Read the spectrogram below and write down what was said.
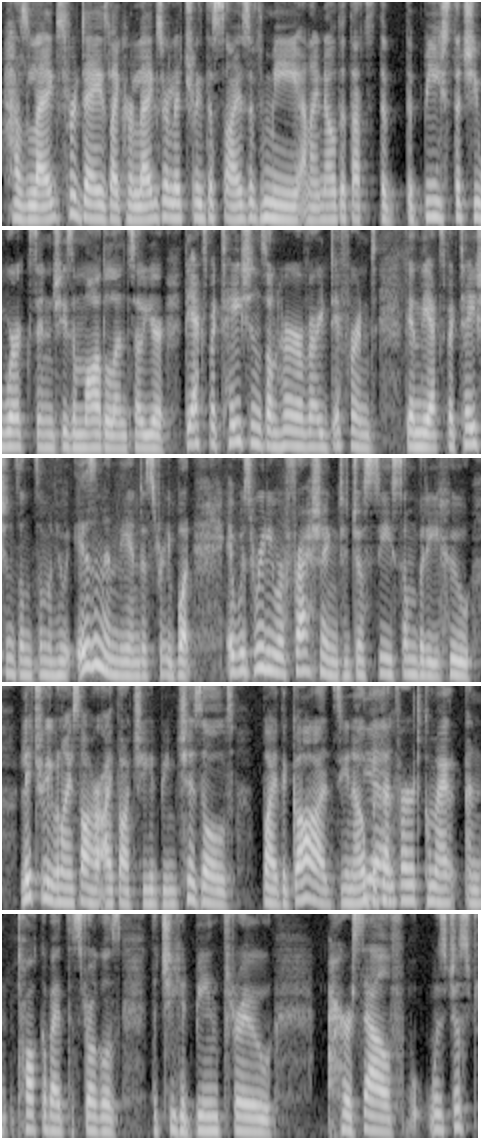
has legs for days like her legs are literally the size of me and i know that that's the the beast that she works in. She's a model and so you're the expectations on her are very different than the expectations on someone who isn't in the industry but it was really refreshing to just see somebody who literally when i saw her i thought she had been chiseled by the gods you know? But then for her to come out and talk about the struggles that she had been through herself was just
